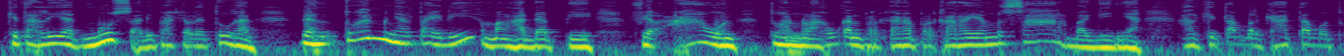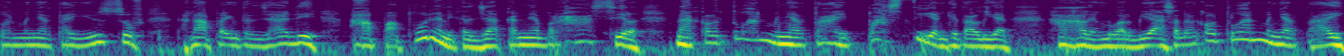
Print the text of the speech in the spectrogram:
kita lihat Musa dipakai oleh Tuhan dan Tuhan menyertai dia menghadapi Firaun. Tuhan melakukan perkara-perkara yang besar baginya. Alkitab berkata bahwa Tuhan menyertai Yusuf dan apa yang terjadi, apa pun yang dikerjakannya berhasil. Nah, kalau Tuhan menyertai, pasti yang kita lihat hal-hal yang luar biasa dan kalau Tuhan menyertai,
